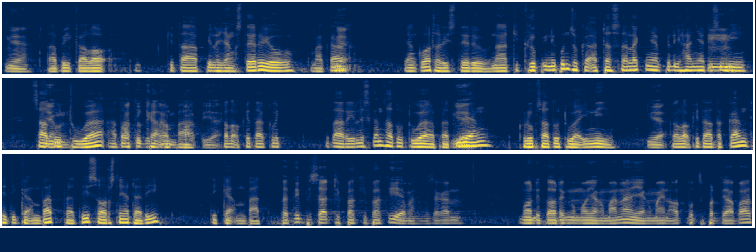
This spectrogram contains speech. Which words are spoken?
Iya. Tapi kalau kita pilih yang stereo, maka Ya. yang keluar dari stereo. Nah, di grup ini pun juga ada selectnya pilihannya di sini. satu dua atau tiga empat. ya. Kalau kita klik kita rilis kan satu dua berarti Ya. yang grup satu dua ini. Iya. Kalau kita tekan di tiga empat berarti source-nya dari tiga empat. Berarti bisa dibagi-bagi ya Mas. Misalkan monitoring mau yang mana, yang main output seperti apa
